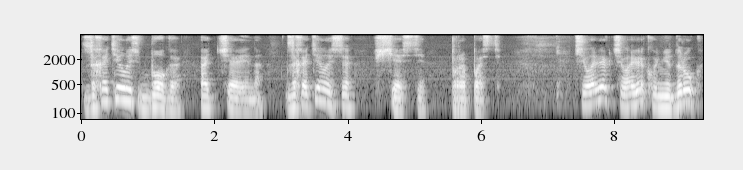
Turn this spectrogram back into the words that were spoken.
Захотелось Бога отчаянно, захотелось в счастье пропасть. Человек человеку не друг,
